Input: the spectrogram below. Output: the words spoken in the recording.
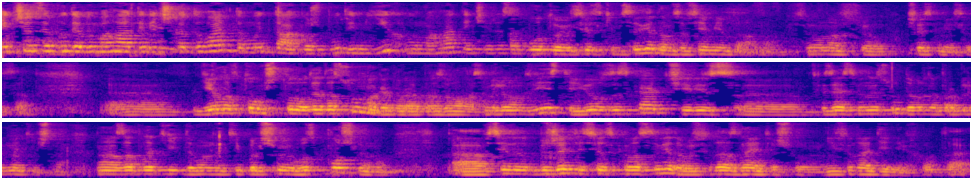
Якщо це буде вимагати відшкодувань, то ми також будемо їх вимагати через. Работаю сельским советом совсем недавно, всего на все 6 месяцев. Э, Дело в том, что вот эта сумма, которая образовалась, миллион двести, ее взыскать через э, хозяйственный суд довольно проблематично. Надо заплатить довольно-таки большую госпошлину, а в сел- в бюджете сельского совета вы всегда знаете, что не всегда денег хватает.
